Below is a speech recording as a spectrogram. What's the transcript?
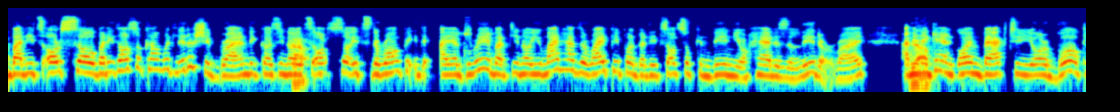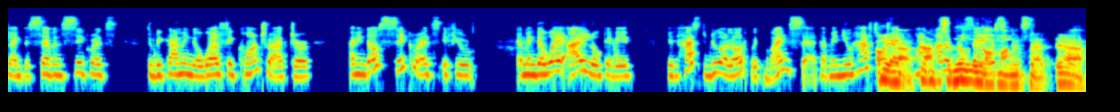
but it's also but it also come with leadership brian because you know yeah. it's also it's the wrong i agree but you know you might have the right people but it's also can be in your head as a leader right i mean yeah. again going back to your book like the seven secrets to becoming a wealthy contractor i mean those secrets if you i mean the way i look at it it has to do a lot with mindset. I mean you have to oh, take yeah, 100% absolutely mindset yeah.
